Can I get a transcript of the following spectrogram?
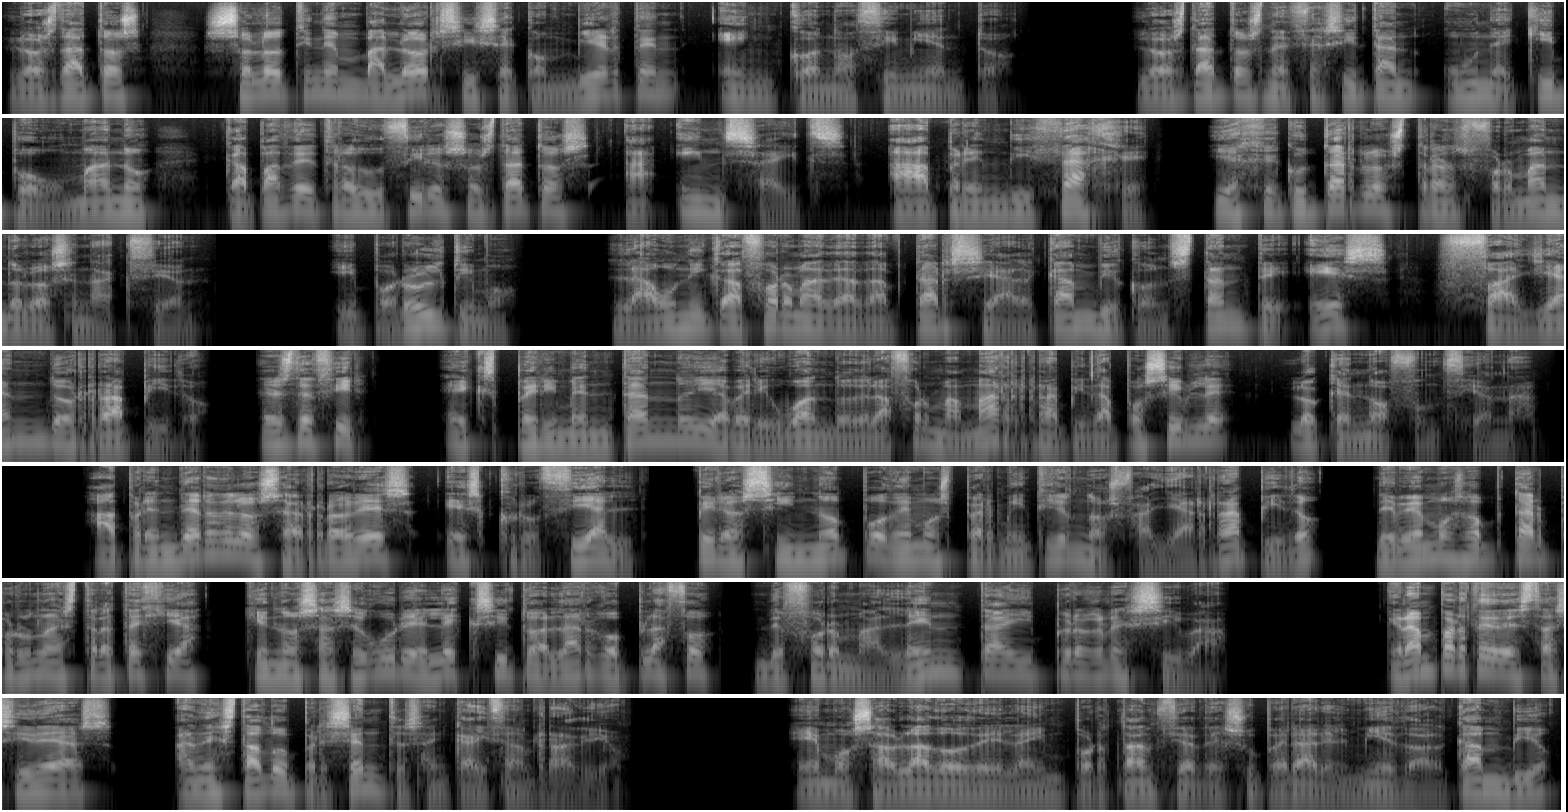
Los datos solo tienen valor si se convierten en conocimiento. Los datos necesitan un equipo humano capaz de traducir esos datos a insights, a aprendizaje y ejecutarlos transformándolos en acción. Y por último, la única forma de adaptarse al cambio constante es fallando rápido, es decir, experimentando y averiguando de la forma más rápida posible lo que no funciona. Aprender de los errores es crucial, pero si no podemos permitirnos fallar rápido, debemos optar por una estrategia que nos asegure el éxito a largo plazo de forma lenta y progresiva. Gran parte de estas ideas han estado presentes en Kaizen Radio. Hemos hablado de la importancia de superar el miedo al cambio,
